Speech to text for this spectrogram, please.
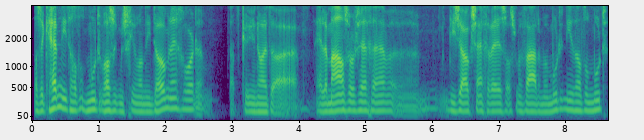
Als ik hem niet had ontmoet, was ik misschien wel niet dominee geworden. Dat kun je nooit eh, helemaal zo zeggen. hè. Eh, Wie zou ik zijn geweest als mijn vader mijn moeder niet had ontmoet?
